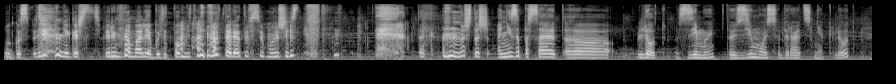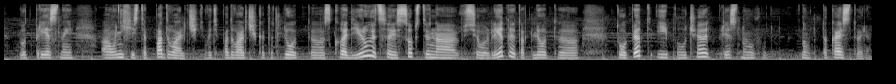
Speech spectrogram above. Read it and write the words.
О, господи, мне кажется, теперь Амалия будет помнить мне вертолеты всю мою жизнь. Так, ну что ж, они запасают лед с зимы, то есть зимой собирают снег, лед, вот пресный. А у них есть подвальчики. В эти подвальчики этот лед складируется, и, собственно, все лето этот лед топят и получают пресную воду. Ну, такая история.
